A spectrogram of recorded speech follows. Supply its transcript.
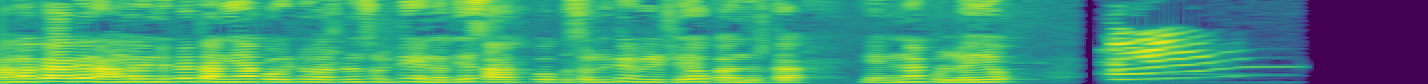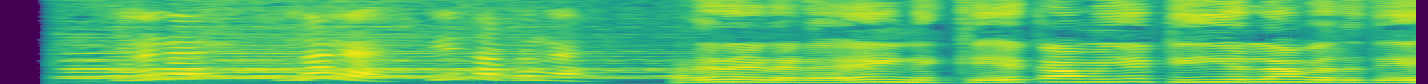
நமக்காக நாம ரெண்டு பேர் தனியாக போயிட்டு வரணும்னு சொல்லிட்டு என்னத்தையும் சாக்கு போக்க சொல்லிட்டு வீட்லயே உட்காந்துருக்கா என்ன பிள்ளையோ. என்னங்க? இந்தாங்க டீ சாப்பிடுங்க. அடடடட இன்னைக்கு கேட்காமயே டீ எல்லாம் வருதே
